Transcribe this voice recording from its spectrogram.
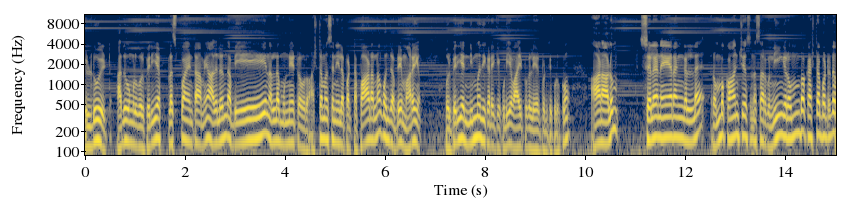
வில் டூ இட் அது உங்களுக்கு ஒரு பெரிய ப்ளஸ் பாயிண்ட்டாக அமையும். அதுலேருந்து அப்படியே நல்ல முன்னேற்றம் வரும். அஷ்டமசனியில் பட்ட பாடெல்லாம் கொஞ்சம் அப்படியே மறையும். ஒரு பெரிய நிம்மதி கிடைக்கக்கூடிய வாய்ப்புகள் ஏற்படுத்தி கொடுக்கும். ஆனாலும் சில நேரங்களில் ரொம்ப கான்ஷியஸ்னஸாக இருக்கும். நீங்கள் ரொம்ப கஷ்டப்பட்டுட்டு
